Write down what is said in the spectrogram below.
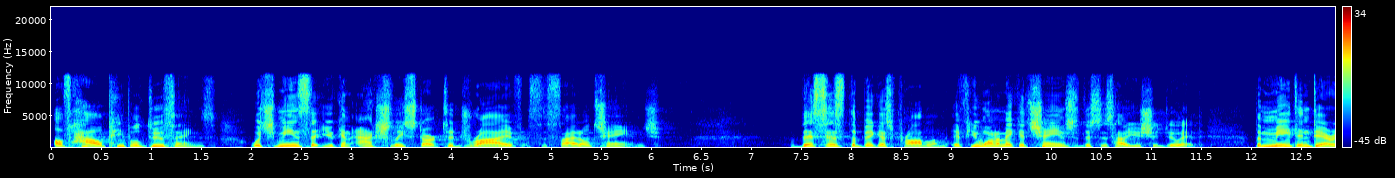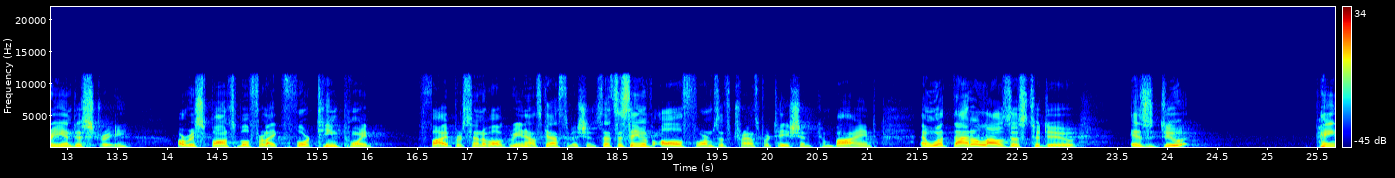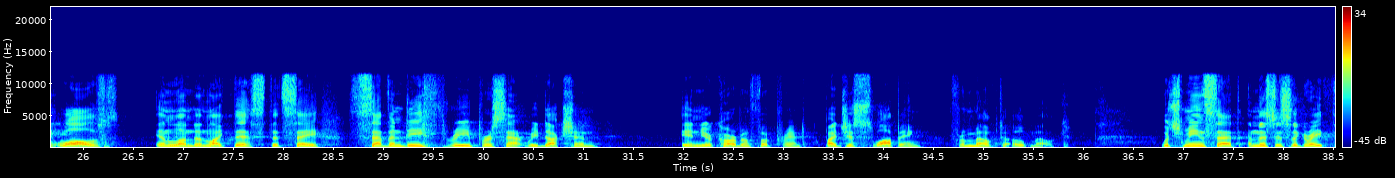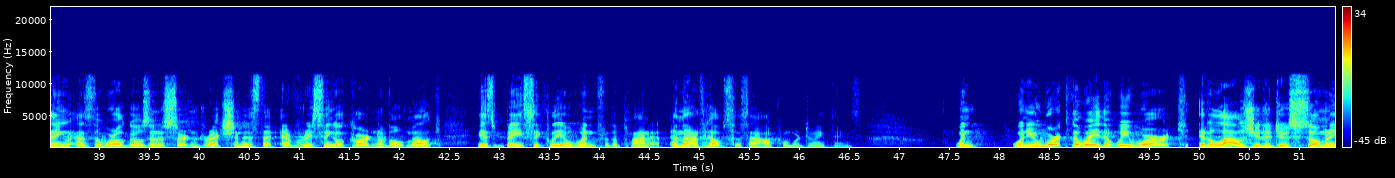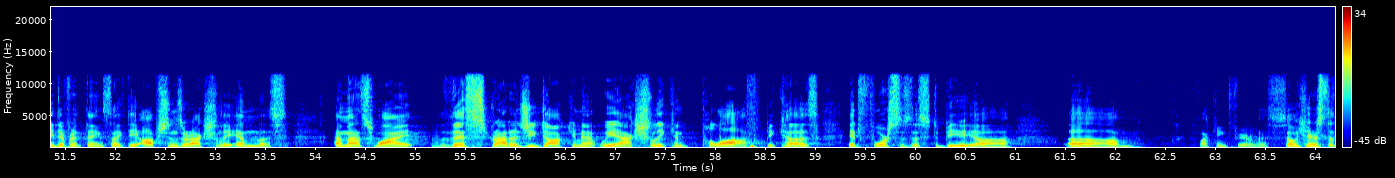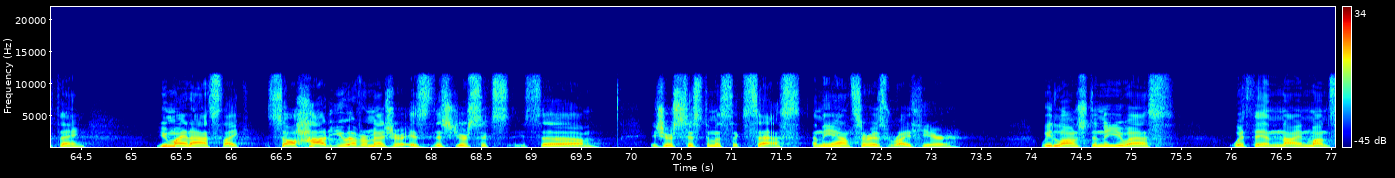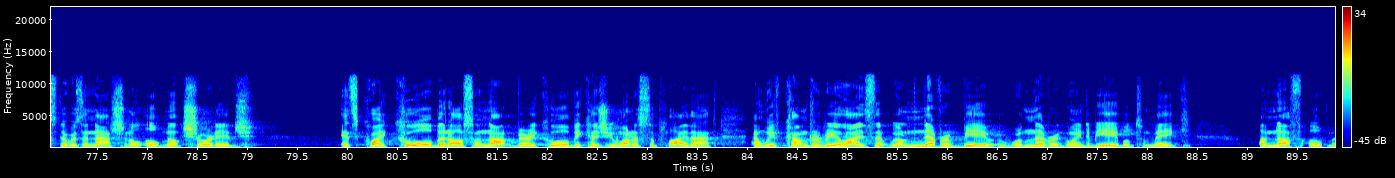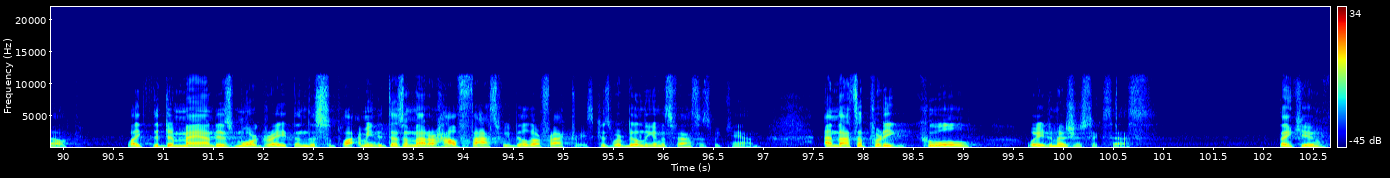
of how people do things which means that you can actually start to drive societal change. This is the biggest problem. If you want to make a change, this is how you should do it. The meat and dairy industry are responsible for like 14.5% of all greenhouse gas emissions. That's the same of all forms of transportation combined. And what that allows us to do is do paint walls in London like this that say 73% reduction in your carbon footprint by just swapping from milk to oat milk. Which means that, and this is the great thing as the world goes in a certain direction, is that every single carton of oat milk is basically a win for the planet. And that helps us out when we're doing things. When, when you work the way that we work, it allows you to do so many different things. Like the options are actually endless. And that's why this strategy document we actually can pull off because it forces us to be uh, um, fucking fearless. So here's the thing. You might ask, like, so how do you ever measure? Is this your, um, is your system a success? And the answer is right here. We launched in the US. Within nine months, there was a national oat milk shortage. It's quite cool, but also not very cool because you want to supply that. And we've come to realize that we'll never be, we're never going to be able to make enough oat milk. Like the demand is more great than the supply. I mean, it doesn't matter how fast we build our factories because we're building them as fast as we can. And that's a pretty cool way to measure success. Thank you.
